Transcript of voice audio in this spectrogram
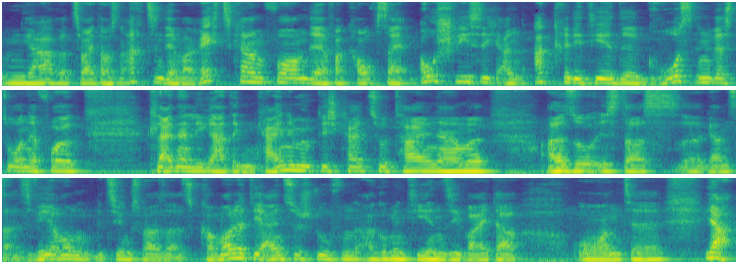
im Jahre 2018. Der war rechtskonform. Der Verkauf sei ausschließlich an akkreditierte Großinvestoren erfolgt. Kleinanleger hatten keine Möglichkeit zur Teilnahme. Also ist das äh, Ganze als Währung bzw. als Commodity einzustufen, argumentieren sie weiter. Und äh, ja,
